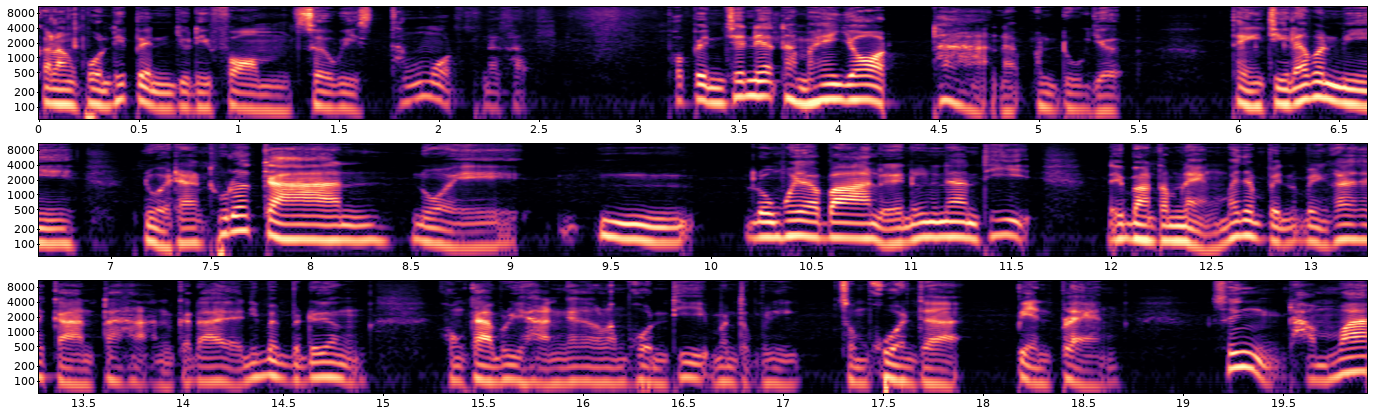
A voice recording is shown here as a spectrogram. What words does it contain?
กำลังพลที่เป็น uniform service ทั้งหมดนะครับพอเป็นเช่นนี้ทำให้ยอดทหารนะมันดูเยอะ แต่จริงๆแล้วมันมี หน่วยทางธุรการ หน่วยโรงพยาบาลหรือนู่นนี่นั่นที่ในบางตำแหน่งไม่จำเป็นเป็นข้าราชการทหารก็ได้ อันนี้มันเป็นเรื่องของการบริหารงานกำลังพลที่มันต้องสมควรจะเปลี่ยนแปลง ซึ่งถามว่า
